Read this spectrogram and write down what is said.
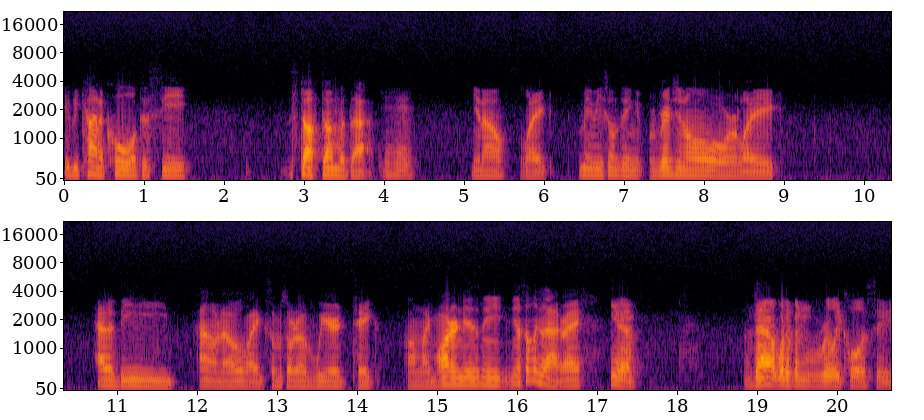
it'd be kind of cool to see stuff done with that Mhm. you know like maybe something original or like have it be i don't know like some sort of weird take on like modern disney you know something like that right Yeah. That would have been really cool to see.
